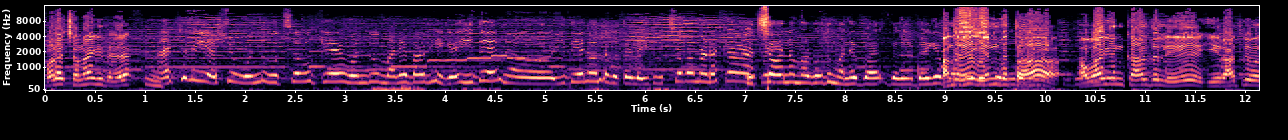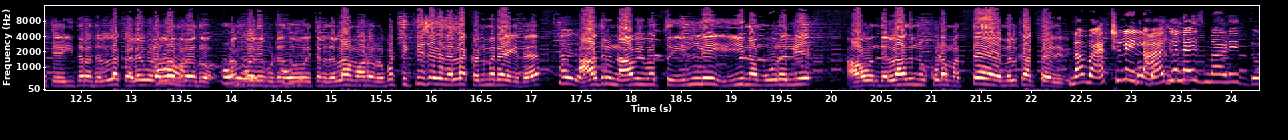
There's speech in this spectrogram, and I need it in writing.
ಬಹಳ ಚೆನ್ನಾಗಿದೆ. ಆಕ್ಚುಲಿ ಅಷ್ಟು ಒಂದು ಉತ್ಸವಕ್ಕೆ ಒಂದು ಮನೆ ಬಾಗಿಲಿಗೆ ಇದೇನು ಇದೇನು ಅಂತ ಗೊತ್ತಿಲ್ಲ ಇದು ಉತ್ಸವ ಮಾಡಕ ಉತ್ಸವನ ಮಾಡ್ಬೋದು ಮನೆ ಬೆಳಗ್ಗೆ ಅಂದ್ರೆ ಏನ್ ಗೊತ್ತಾ? ಅವಾಗಿನ ಕಾಲದಲ್ಲಿ ಈ ರಾತ್ರಿ ಹೊತ್ತು ಈ ತರದೆಲ್ಲ ಕಲೆಗಳೆಲ್ಲ ಬರೋದು ರಂಗೋಲಿ ಬಿಡೋದು ಈ ತರದೆಲ್ಲ ಮಾಡೋರು. ಬಟ್ ಇತ್ತೀಚೆಗೆ ಅದೆಲ್ಲ ಕಣ್ಮರೆ ಆಗಿದೆ ಆದ್ರೂ ನಾವಿವತ್ತು ಇಲ್ಲಿ ಈ ನಮ್ಮ ಊರಲ್ಲಿ ಆ ಒಂದೆಲ್ಲದನ್ನು ಕೂಡ ಮತ್ತೆ ಮೆಲ್ಕಾಗ್ತಾ ಇದೀವಿ. ನಾವ್ ಆಕ್ಚುಲಿ ಇಲ್ಲಿ ಆರ್ಗನೈಸ್ ಮಾಡಿದ್ದು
